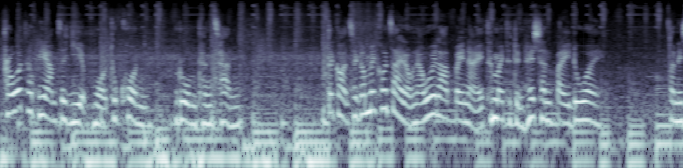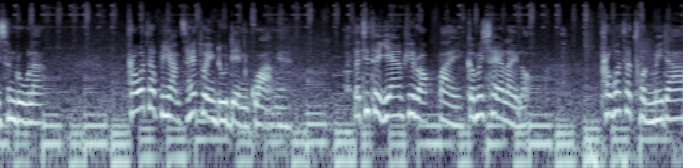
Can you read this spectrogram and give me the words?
เพราะว่าเธอพยายามจะเหยียบหัวทุกคนรวมทั้งฉัน แต่ก่อนฉันก็ไม่เข้าใจหรอกนะว่าเวลาไปไหนทำไมเธอถึงให้ฉันไปด้วยต อนนี้ฉันรู้แล้ว เพราะว่าเธอพยายามจะให้ตัวเองดูเด่นกว่าไง และที่เธอแย่งพี่ร็อกไปก็ไม่ใช่อะไรหรอก เพราะว่าเธอทนไม่ได้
